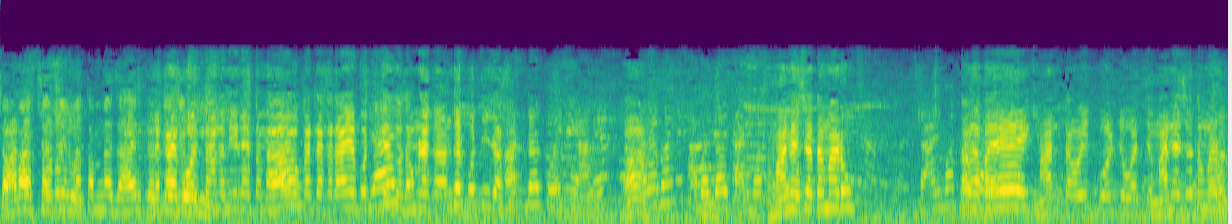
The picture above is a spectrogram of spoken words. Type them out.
તપાસ થશે એટલે તમને જાહેર કરી કઈ બોલતા નથી એટલે તમે હાવ કરતા કરતા અહીંયા પહોંચી તો હમણાં અંદર પહોંચી જશે. અંદર કોઈ નહીં આવે. હા. માને છે તમારું? તમે ભાઈ માનતા હોય બોલજો વચ્ચે. માને છે તમારું?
